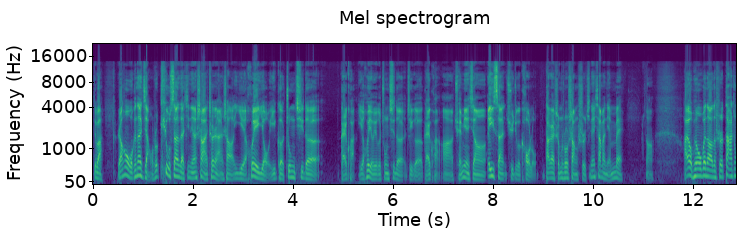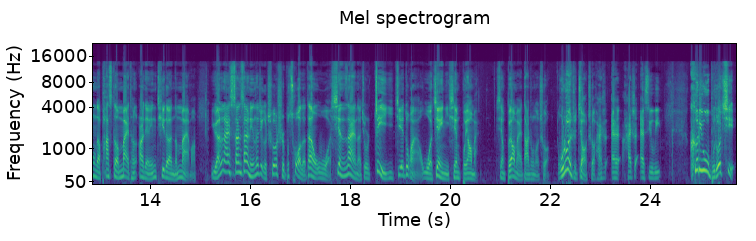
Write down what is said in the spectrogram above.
对吧？然后我跟他讲，我说 Q 三在今年上海车展上也会有一个中期的改款，也会有一个中期的这个改款啊，全面向 A 三去这个靠拢。大概什么时候上市？今年下半年呗。啊，还有朋友问到的是大众的帕萨特迈腾 2.0T 的能买吗？原来330的这个车是不错的，但我现在呢，就是这一阶段啊，我建议你先不要买，先不要买大众的车，无论是轿车还是 I 还是 SUV，颗粒物捕捉器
